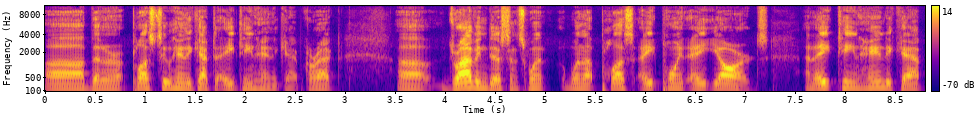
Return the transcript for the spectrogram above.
uh, that are plus two handicap to 18 handicap, correct? Uh, driving distance went went up plus 8.8 yards. An 18 handicap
